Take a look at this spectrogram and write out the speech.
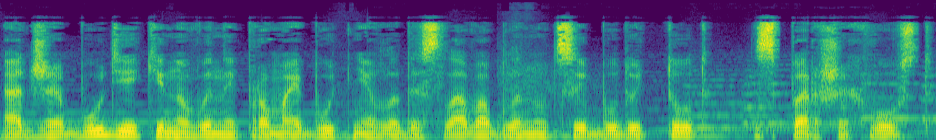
адже будь-які новини про майбутнє Владислава Блинуци будуть тут, з перших вуст.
